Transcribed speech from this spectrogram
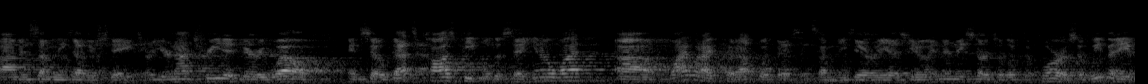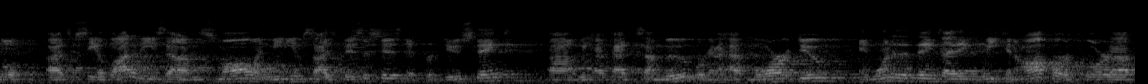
um, in some of these other states, or you're not treated very well. And so that's caused people to say, you know what, uh, why would I put up with this in some of these areas, you know, and then they start to look to Florida. So we've been able uh, to see a lot of these um, small and medium-sized businesses that produce things uh, we have had some move. We're going to have more do. And one of the things I think we can offer in Florida,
